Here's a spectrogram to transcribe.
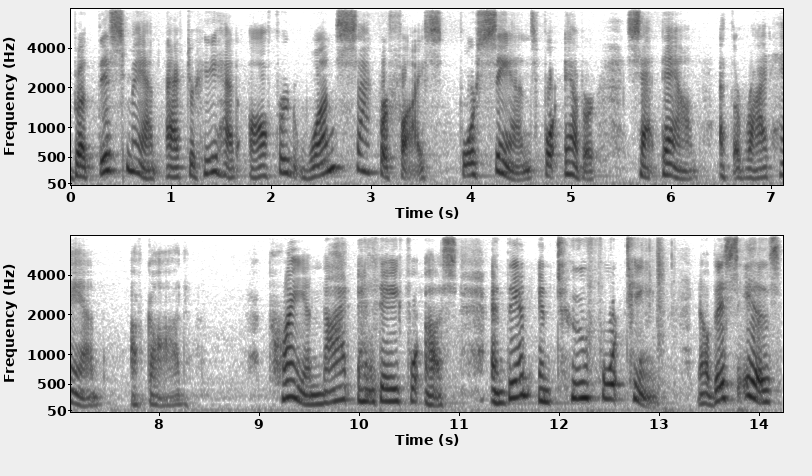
but this man, after he had offered one sacrifice for sins forever, sat down at the right hand of God praying night and day for us. And then in 2:14. Now this is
